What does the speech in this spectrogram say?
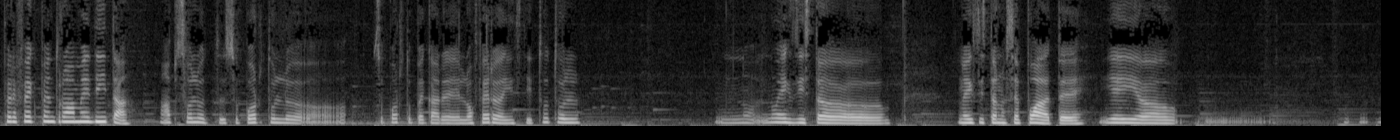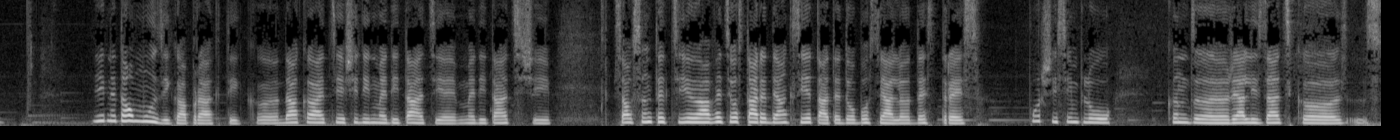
perfect pentru a medita. Absolut. Suportul, uh, suportul pe care îl oferă institutul nu, nu există nu există, nu se poate. Ei uh, ei ne dau muzica practic. Dacă ați ieșit din meditație, meditați și sau sunteți aveți o stare de anxietate, de oboseală, de stres, pur și simplu când uh, realizați că s-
